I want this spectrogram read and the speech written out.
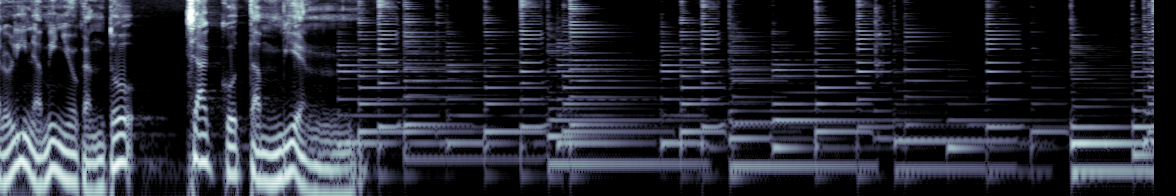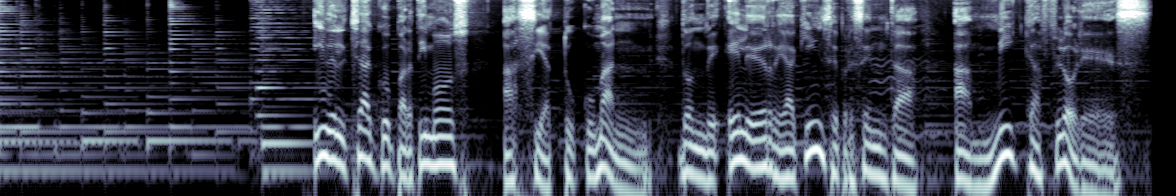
Carolina Miño cantó Chaco también. Chaco partimos hacia Tucumán, donde LRA 15 presenta a Mica Flores.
